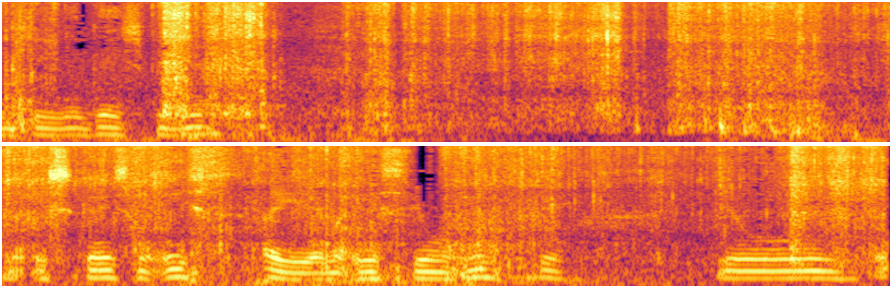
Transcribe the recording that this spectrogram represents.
Yung pinya guys, pinya. Mais guys, mais. Ay, yan, mais yung ano. yung- Yung, ito.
